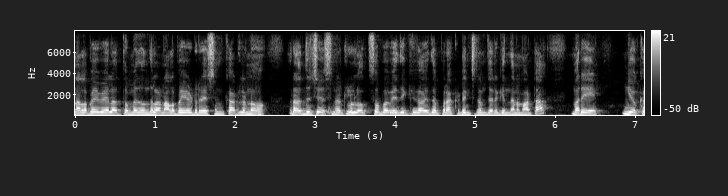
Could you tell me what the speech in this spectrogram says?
నలభై వేల తొమ్మిది వందల నలభై ఏడు రేషన్ కార్డులను రద్దు చేసినట్లు లోక్సభ వేదికగా అయితే ప్రకటించడం జరిగిందనమాట మరి ఈ యొక్క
